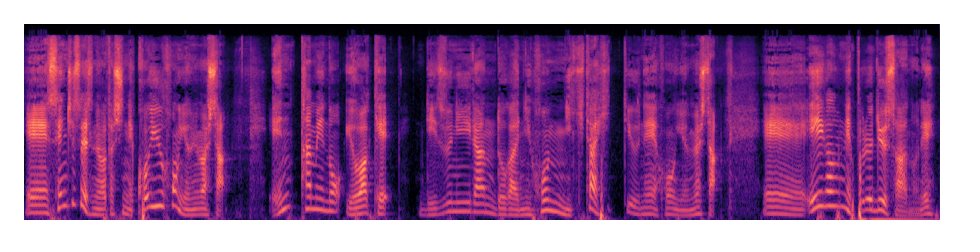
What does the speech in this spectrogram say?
えー、先日ですね、私ね、こういう本を読みました。エンタメの夜明け。ディズニーランドが日本に来た日っていうね、本を読みました。えー、映画のね、プロデューサーのね、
